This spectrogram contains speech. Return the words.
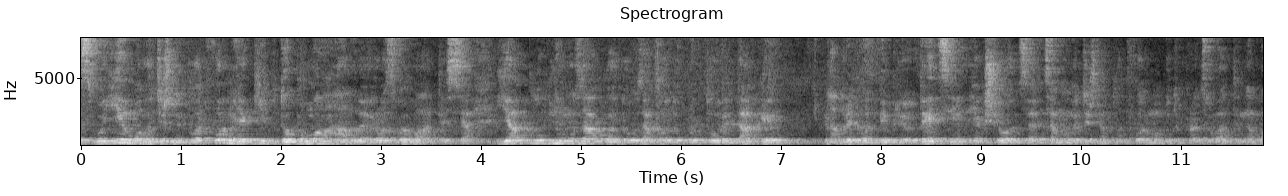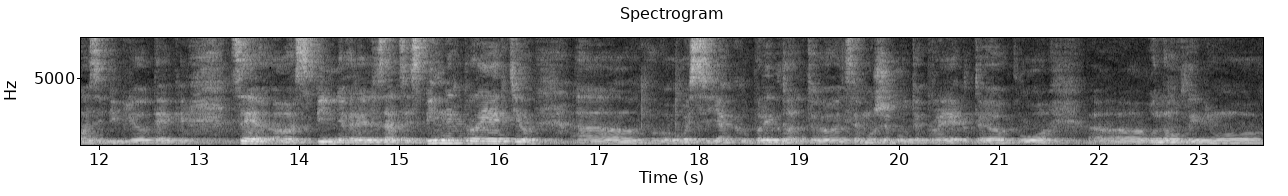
свої молодіжні платформи, які б допомагали розвиватися як клубному закладу, закладу культури, так і Наприклад, в бібліотеці, якщо це ця молодіжна платформа буде працювати на базі бібліотеки, це е, спільні реалізація спільних проєктів. Е, Ось як приклад, е, це може бути проєкт е, по оновленню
